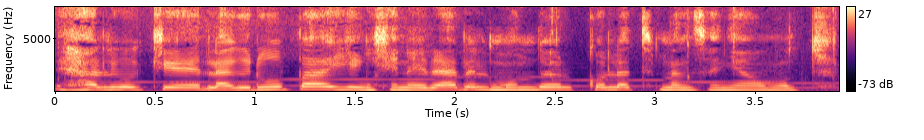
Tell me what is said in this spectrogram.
es algo que la grupa y en general el mundo del college me ha enseñado mucho.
